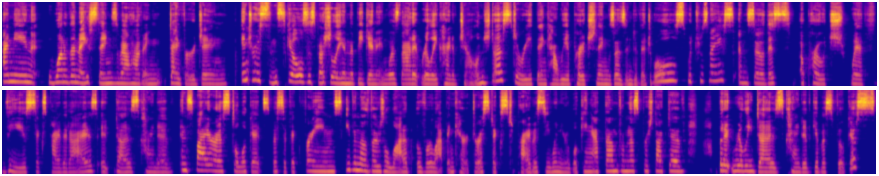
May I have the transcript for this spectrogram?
I mean, one of the nice things about having diverging interests and skills, especially in the beginning, was that it really kind of challenged us to rethink how we approach things as individuals, which was nice. And so this approach with these six private eyes, it does kind of inspire us to look at specific frames, even though there's a lot of overlapping characteristics to privacy when you're looking at them from this perspective. But it really does kind of give us focus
